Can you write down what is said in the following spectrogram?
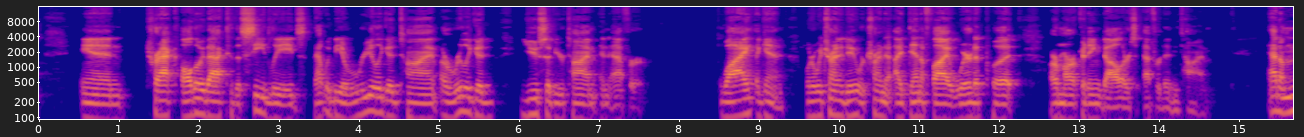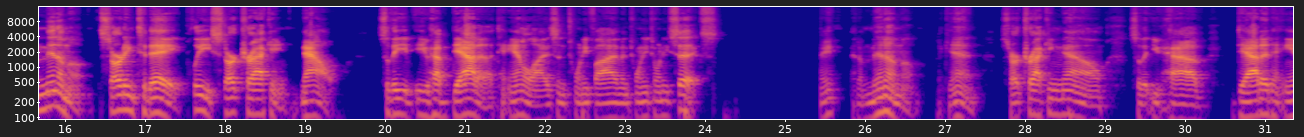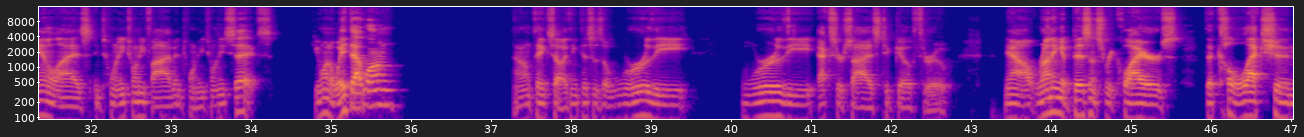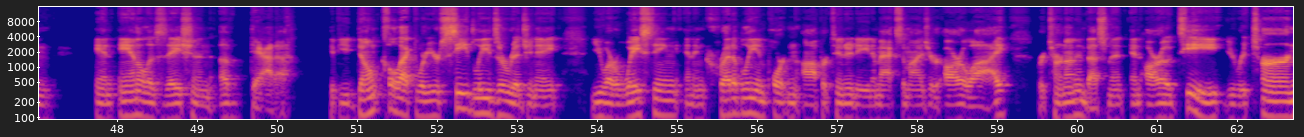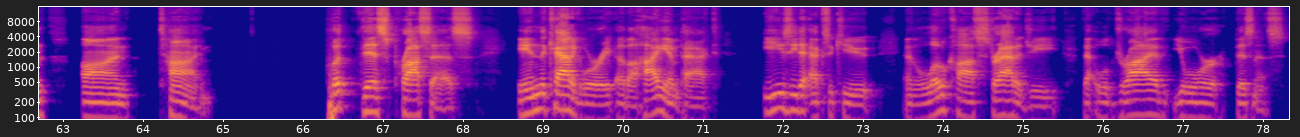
and track all the way back to the seed leads, that would be a really good time, a really good use of your time and effort. Why? Again, What are we trying to do? We're trying to identify where to put our marketing dollars, effort, and time. At a minimum, starting today, please start tracking now so that you have data to analyze in 25 and 2026. Right? At a minimum, again, start tracking now so that you have data to analyze in 2025 and 2026. Do you want to wait that long? I don't think so. I think this is a worthy, worthy exercise to go through. Now, running a business requires the collection and analyzation of data. If you don't collect where your seed leads originate, you are wasting an incredibly important opportunity to maximize your ROI, return on investment, and ROT, your return on time. Put this process in the category of a high impact, easy to execute, and low cost strategy that will drive your business.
